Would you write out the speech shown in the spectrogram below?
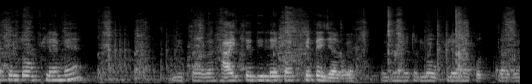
এটাকে লো ফ্লেমে দিতে হবে। হাইতে দিলে এটা ফেটে যাবে। ওই জন্য এটা লো ফ্লেমে করতে হবে।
